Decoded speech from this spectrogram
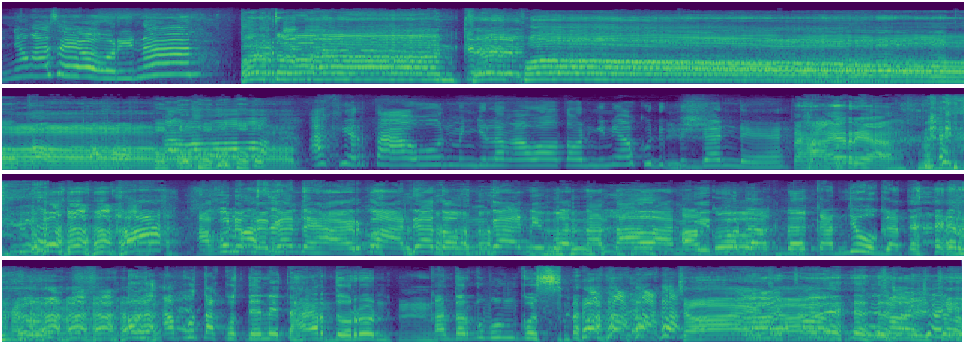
Annyeonghaseyo Urinan. Pertemanan Kalau akhir tahun menjelang awal tahun gini aku deg-degan deh. THR ya? Hah? Aku deg-degan THR ku ada atau enggak nih buat Natalan Aku gitu. deg-degan juga THR ku. aku takutnya nih THR turun. Kantorku bungkus. Coy, coy. Coy, coy.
